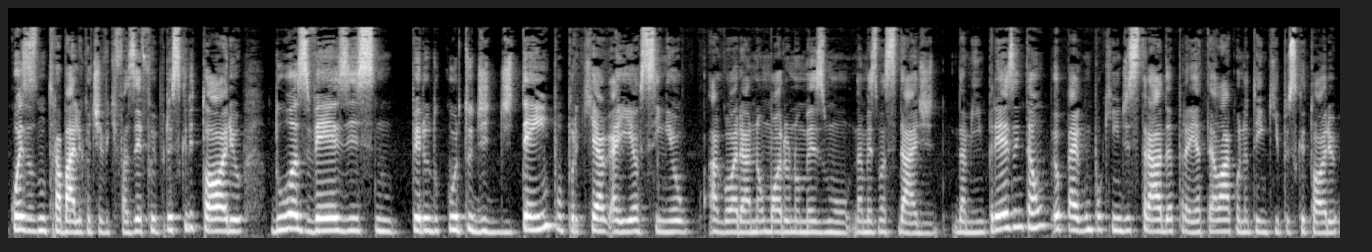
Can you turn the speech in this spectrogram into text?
coisas no trabalho que eu tive que fazer. Fui pro escritório duas vezes, num período curto de, de tempo, porque aí, assim, eu agora não moro no mesmo, na mesma cidade da minha empresa, então eu pego um pouquinho de estrada para ir até lá quando eu tenho que ir pro escritório,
